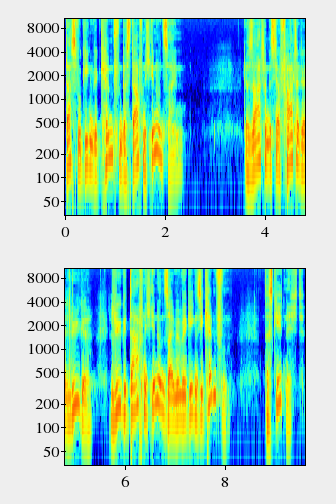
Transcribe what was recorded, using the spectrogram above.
Das, wogegen wir kämpfen, das darf nicht in uns sein. Der Satan ist der Vater der Lüge. Lüge darf nicht in uns sein, wenn wir gegen sie kämpfen. Das geht nicht.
